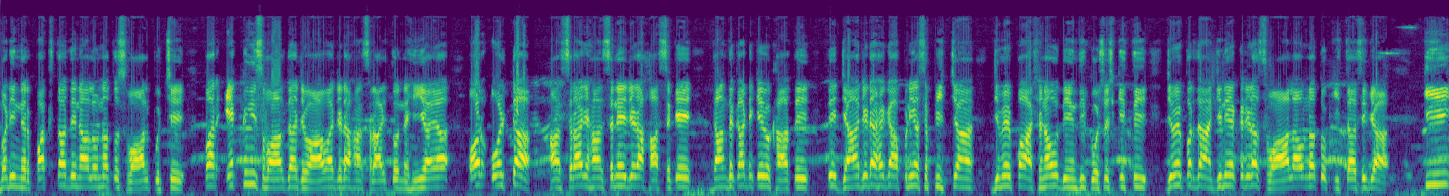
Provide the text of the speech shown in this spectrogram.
ਬੜੀ ਨਿਰਪੱਖਤਾ ਦੇ ਨਾਲ ਉਹਨਾਂ ਤੋਂ ਸਵਾਲ ਪੁੱਛੇ। ਪਰ ਇੱਕ ਵੀ ਸਵਾਲ ਦਾ ਜਵਾਬ ਆ ਜਿਹੜਾ ਹੰਸਰਾਜ ਤੋਂ ਨਹੀਂ ਆਇਆ ਔਰ ਉਲਟਾ ਹੰਸਰਾਜ ਹੰਸ ਨੇ ਜਿਹੜਾ ਹੱਸ ਕੇ ਦੰਦ ਕੱਢ ਕੇ ਵਿਖਾਤੇ ਤੇ ਜਾਂ ਜਿਹੜਾ ਹੈਗਾ ਆਪਣੀਆਂ ਸਪੀਚਾਂ ਜਿਵੇਂ ਭਾਸ਼ਣ ਉਹ ਦੇਣ ਦੀ ਕੋਸ਼ਿਸ਼ ਕੀਤੀ। ਜਿਵੇਂ ਪ੍ਰਧਾਨ ਜੀ ਨੇ ਇੱਕ ਜਿਹੜਾ ਸਵਾਲ ਆ ਉਹਨਾਂ ਤੋਂ ਕੀਤਾ ਸੀਗਾ ਕਿ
